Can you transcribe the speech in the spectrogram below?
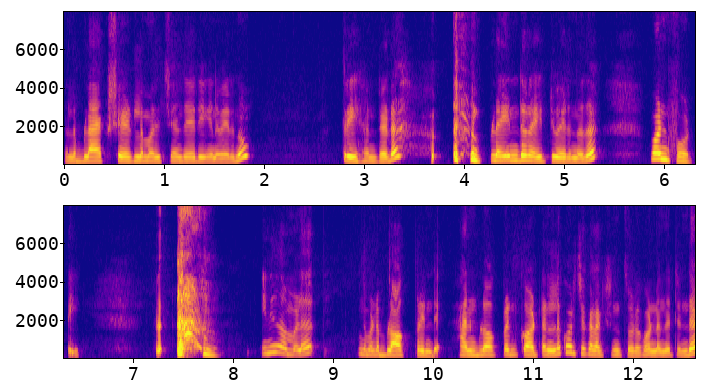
നല്ല ബ്ലാക്ക് ഷെയ്ഡിൽ മൽച്ചന്തേരി ഇങ്ങനെ വരുന്നു. ത്രീ ഹൺഡ്രഡ് പ്ലെയിന്റെ റേറ്റ് വരുന്നത് വൺ ഫോർട്ടി ഇനി നമ്മൾ നമ്മുടെ block print hand block print കോട്ടണിൽ കുറച്ച് കളക്ഷൻസ് കൂടെ കൊണ്ടുവന്നിട്ടുണ്ട്.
